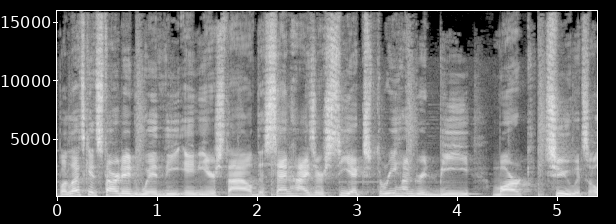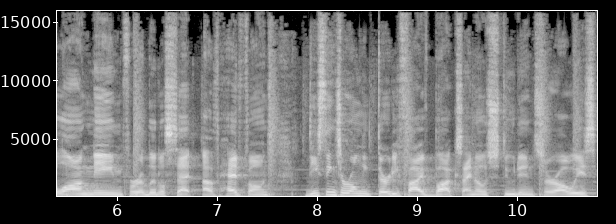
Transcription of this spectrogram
But let's get started with the in-ear style, the Sennheiser CX300B Mark II. It's a long name for a little set of headphones. These things are only 35 bucks. I know students are always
